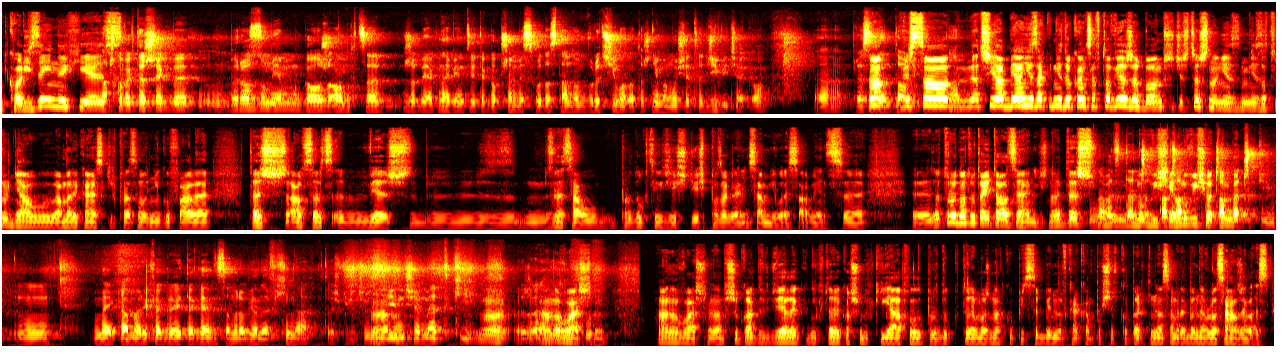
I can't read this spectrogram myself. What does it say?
e, kolizyjnych jest. Aczkolwiek też jakby rozumiem go, że on chce, żeby jak najwięcej tego przemysłu do Stanów wróciło. No też nie ma mu się co dziwić jako e, prezydentowi. No, wiesz co, znaczy ja, ja nie, nie, do końca w to wierzę, bo on przecież też no, nie, nie zatrudniał amerykańskich pracowników, ale też outsource, wiesz, zlecał produkcję gdzieś, gdzieś poza granicami USA, więc e, no trudno tutaj to ocenić. No też Nawet te, mówi, się, mówi się o czapeczki. Mm Make America Great Again są robione w Chinach. Ktoś wrzucił no. zdjęcie metki. No, że, a no, no właśnie. A no właśnie, na przykład wiele, niektóre koszulki Apple, produkt, które można kupić sobie w kampusie w Cupertino są robione w Los Angeles.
